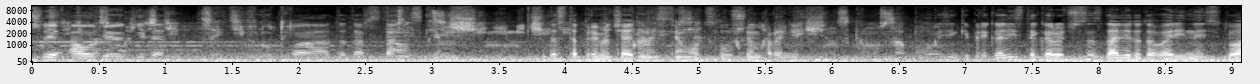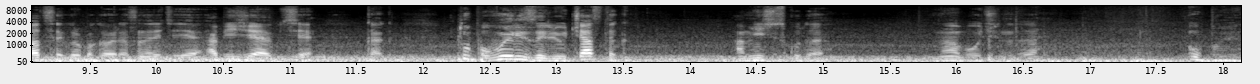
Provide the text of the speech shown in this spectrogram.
Нашли внутрь. по татарстанским достопримечательностям. Вот слушаем про них. Узенькие приколисты, короче, создали тут аварийные ситуации, грубо говоря. Смотрите, я- объезжают все. Как? Тупо вырезали участок. А мне сейчас куда? На обочину, да? О, блин.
